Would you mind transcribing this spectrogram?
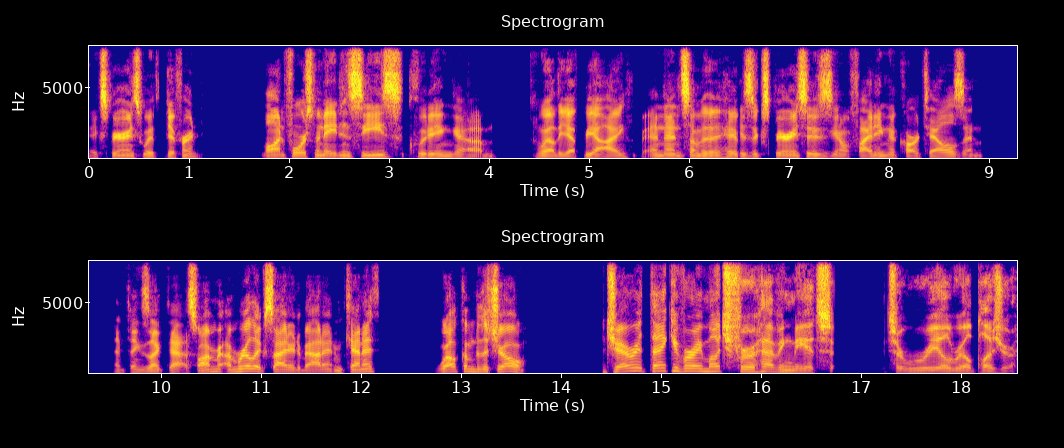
experience with different law enforcement agencies, including, um, well, the FBI, and then some of his experiences, you know, fighting the cartels and and things like that. So I'm I'm really excited about it. And Kenneth, welcome to the show. Jared, thank you very much for having me. It's it's a real, real pleasure.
